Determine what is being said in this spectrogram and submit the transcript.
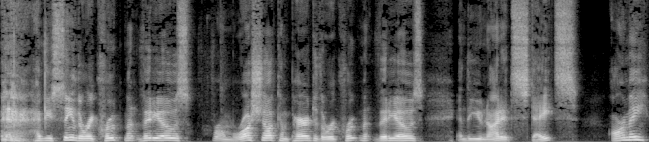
have you seen the recruitment videos from Russia compared to the recruitment videos in the United States Army?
